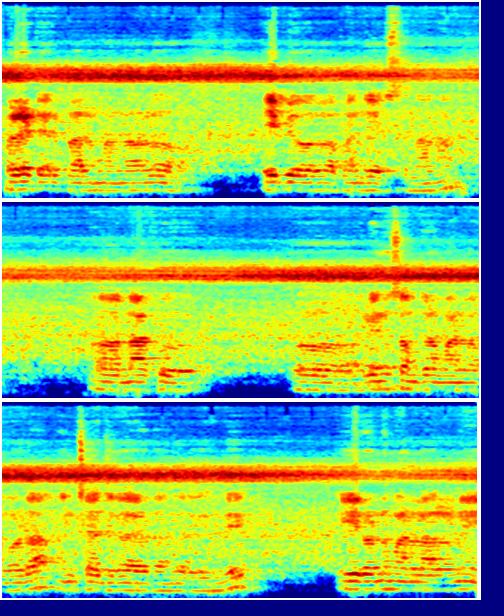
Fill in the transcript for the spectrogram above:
పల్లెటేరుపాలెం మండలంలో ఏపీఓగా పనిచేస్తున్నాను. నాకు రెండు లింగ సముద్రం మండలం కూడా ఇన్ఛార్జిగా ఇవ్వడం జరిగింది. ఈ రెండు మండలాలని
